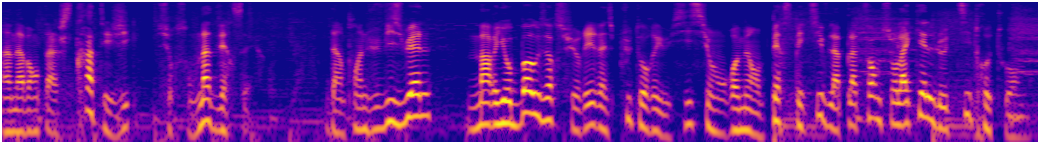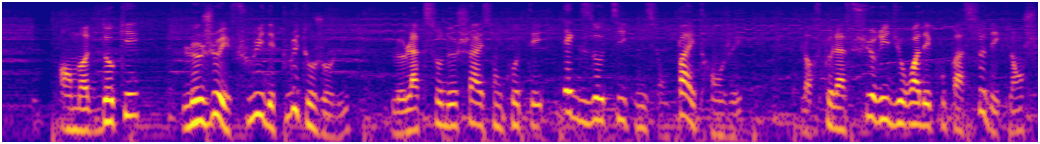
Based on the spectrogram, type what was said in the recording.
un avantage stratégique sur son adversaire. D'un point de vue visuel, Mario Bowser's Fury reste plutôt réussi si on remet en perspective la plateforme sur laquelle le titre tourne. En mode docké, le jeu est fluide et plutôt joli, le laxo de chat et son côté exotique n'y sont pas étrangers. Lorsque la furie du roi des Koopas se déclenche,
